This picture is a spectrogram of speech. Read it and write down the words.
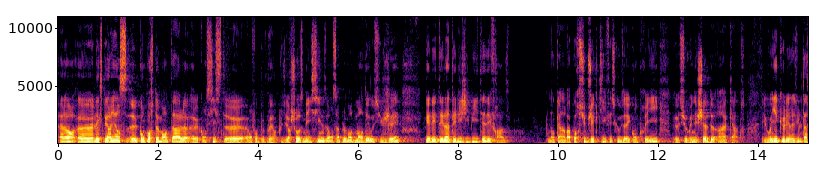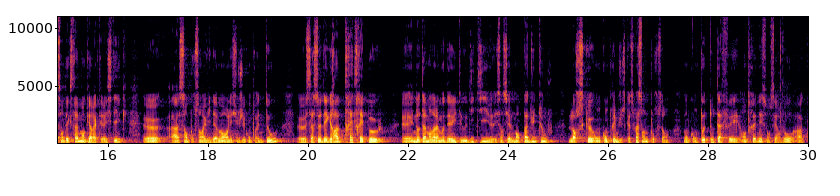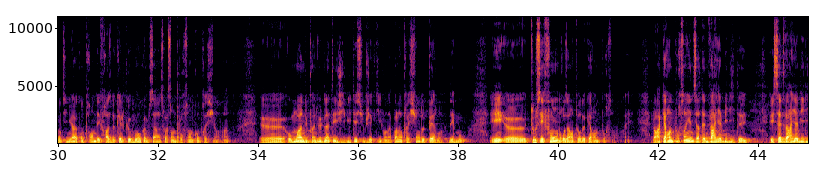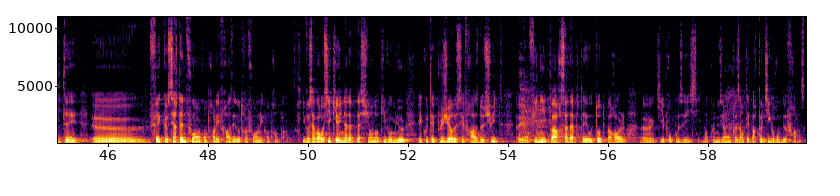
Alors, euh, l'expérience euh, comportementale euh, consiste, enfin, on peut faire plusieurs choses, mais ici, nous avons simplement demandé au sujet quelle était l'intelligibilité des phrases. Donc, un rapport subjectif, est-ce que vous avez compris, sur une échelle de 1 à 4. Et vous voyez que les résultats sont extrêmement caractéristiques. à 100%, évidemment, les sujets comprennent tout. ça se dégrade très très peu, et notamment dans la modalité auditive, essentiellement pas du tout lorsqu'on comprime jusqu'à 60%. Donc on peut tout à fait entraîner son cerveau à continuer à comprendre des phrases de quelques mots comme ça à 60% de compression. Hein. Euh, au moins du point de vue de l'intelligibilité subjective. On n'a pas l'impression de perdre des mots. Et euh, tout s'effondre aux alentours de 40%. Alors à 40%, il y a une certaine variabilité. Et cette variabilité euh, fait que certaines fois on comprend les phrases et d'autres fois on ne les comprend pas. Il faut savoir aussi qu'il y a une adaptation, donc il vaut mieux écouter plusieurs de ces phrases de suite et on finit par s'adapter au taux de parole euh, qui est proposé ici. Donc nous allons présenter par petits groupes de phrases.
